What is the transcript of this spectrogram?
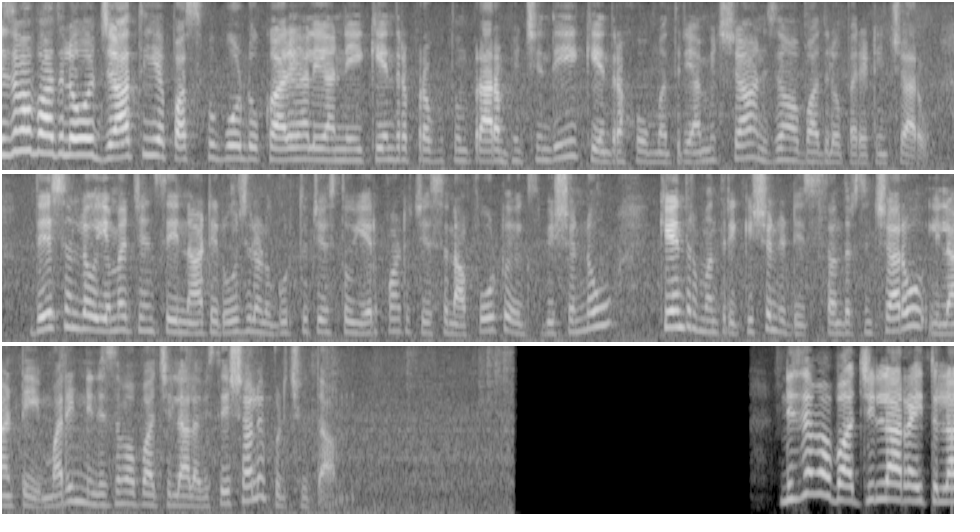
నిజామాబాద్లో జాతీయ పసుపు బోర్డు కార్యాలయాన్ని కేంద్ర ప్రభుత్వం ప్రారంభించింది. కేంద్ర హోంమంత్రి అమిత్ షా నిజామాబాద్లో పర్యటించారు. దేశంలో ఎమర్జెన్సీ నాటి రోజులను గుర్తు చేస్తూ ఏర్పాటు చేసిన ఫోటో ఎగ్జిబిషన్ను కేంద్ర మంత్రి కిషన్ రెడ్డి సందర్శించారు. ఇలాంటి మరిన్ని నిజామాబాద్ జిల్లాల విశేషాలు ఇప్పుడు చూద్దాం. నిజామాబాద్ జిల్లా రైతుల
